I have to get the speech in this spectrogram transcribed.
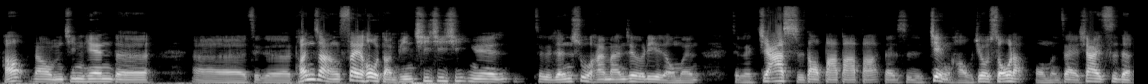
好，那我们今天的。呃，这个团长赛后短评七七七，因为这个人数还蛮热烈的，我们这个加十到八八八，但是见好就收了。我们在下一次的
